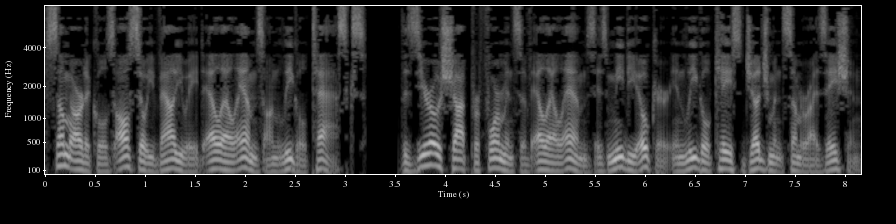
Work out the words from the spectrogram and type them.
Some articles also evaluate LLMs on legal tasks. The zero shot performance of LLMs is mediocre in legal case judgment summarization.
